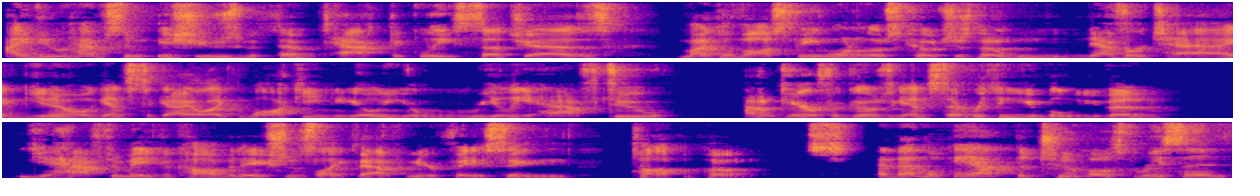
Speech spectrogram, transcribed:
I do have some issues with them tactically, such as Michael Voss being one of those coaches that'll never tag. You know, against a guy like Lachie Neale, you really have to. I don't care if it goes against everything you believe in. You have to make accommodations like that when you're facing top opponents. And then looking at the two most recent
